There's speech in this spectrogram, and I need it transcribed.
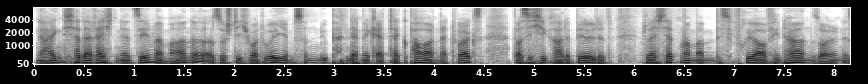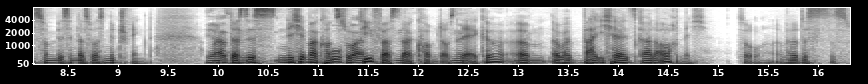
ja, eigentlich hat er recht und jetzt sehen wir mal, ne? Also Stichwort Williamson, New Pandemic Attack Power Networks, was sich hier gerade bildet. Vielleicht hätten wir mal ein bisschen früher auf ihn hören sollen, ist so ein bisschen das, was mitschwingt. Ja, und das ist nicht immer konstruktiv, was da kommt aus nee. der Ecke. Ähm, aber war ich ja jetzt gerade auch nicht. So, aber das, das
